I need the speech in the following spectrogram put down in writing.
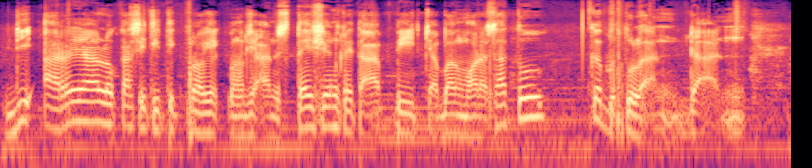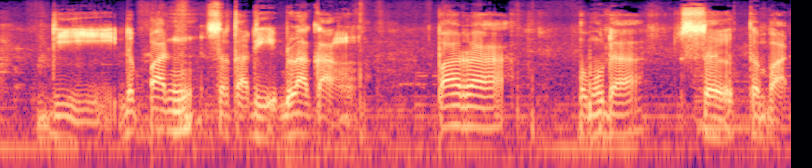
di area lokasi titik proyek pengerjaan stasiun kereta api cabang Muara 1 kebetulan dan di depan serta di belakang para pemuda setempat.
